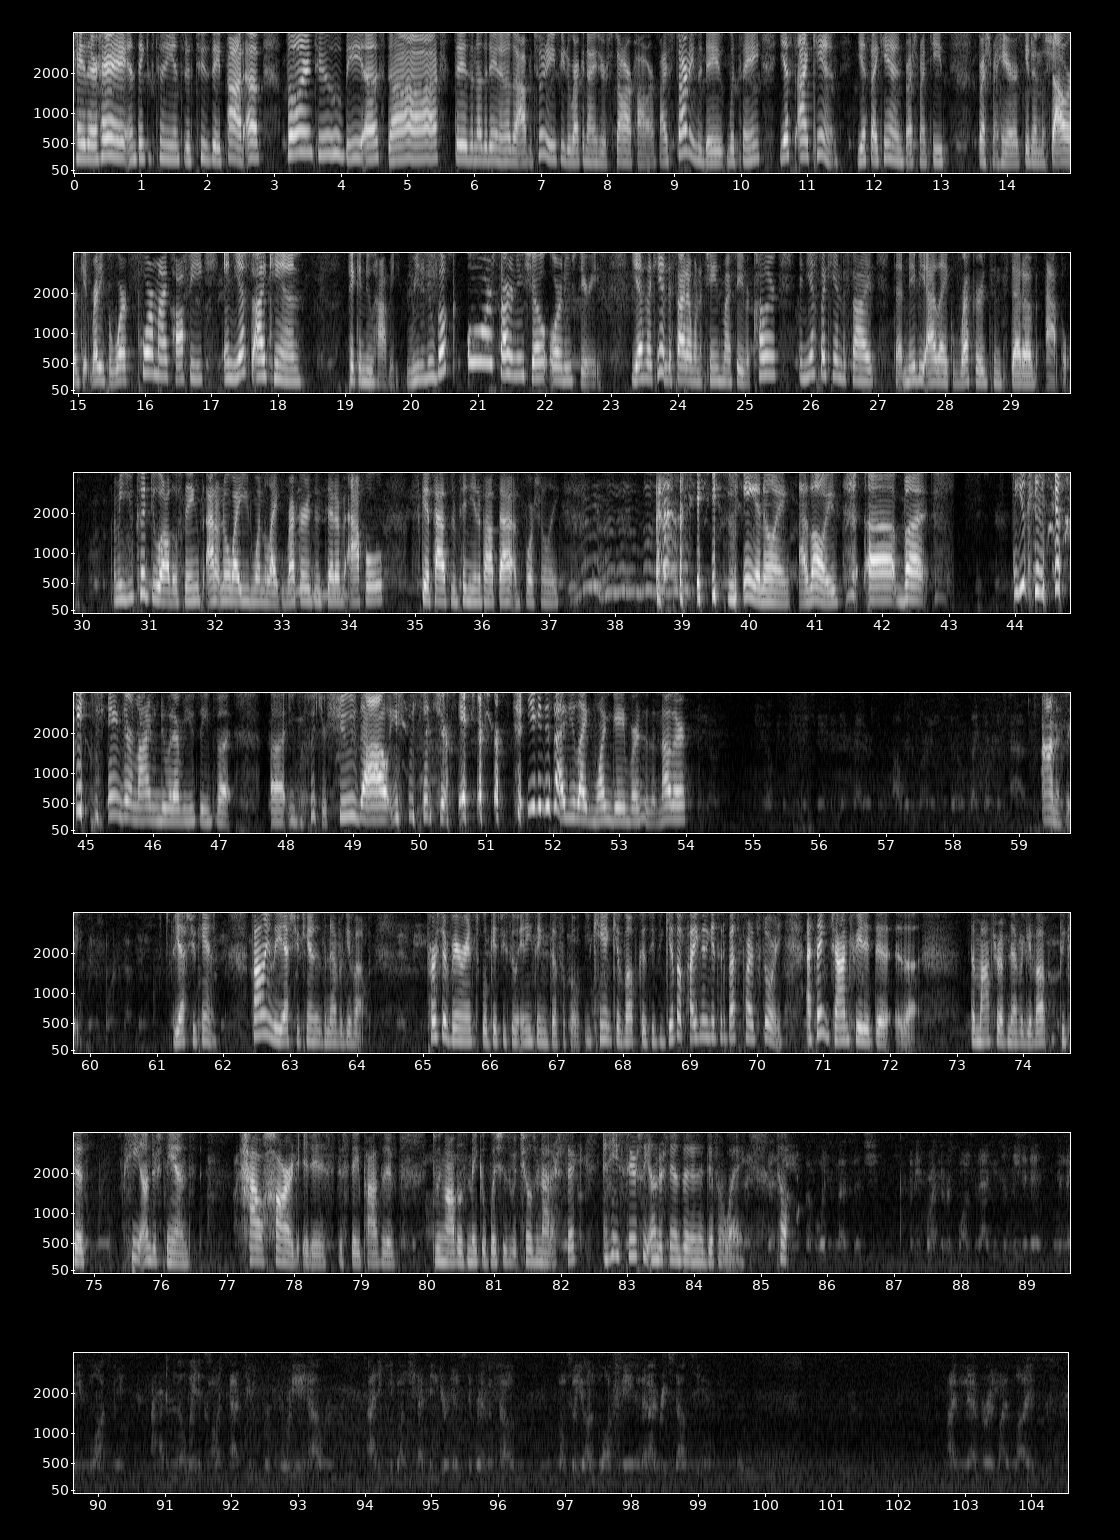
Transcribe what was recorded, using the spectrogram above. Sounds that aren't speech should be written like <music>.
Hey there, hey, and thank you for tuning into this Tuesday pod of Born to Be a Star. Today is another day and another opportunity for you to recognize your star power by starting the day with saying, Yes, I can. Yes, I can. Brush my teeth, brush my hair, get in the shower, get ready for work, pour my coffee, and yes, I can pick a new hobby, read a new book, or start a new show or a new series. Yes, I can decide I want to change my favorite color, and yes, I can decide that maybe I like records instead of Apple. I mean, you could do all those things. I don't know why you'd want to like records instead of Apple. Skip has an opinion about that, unfortunately. <laughs> He's being annoying, as always. Uh, but you can <laughs> really change your mind and do whatever you see fit. Uh, you can switch your shoes out. <laughs> You can switch your hair. <laughs> you can decide you like one game versus another. Honestly, yes, you can. Following the yes, you can is never give up. Perseverance will get you through anything difficult. You can't give up because if you give up, how are you going to get to the best part of the story? I think John created the, the the mantra of never give up because he understands how hard it is to stay positive doing all those make a wishes with children that are sick and he seriously understands it in a different way. So until you unblocked me and then I reached out to you. I've never in my life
